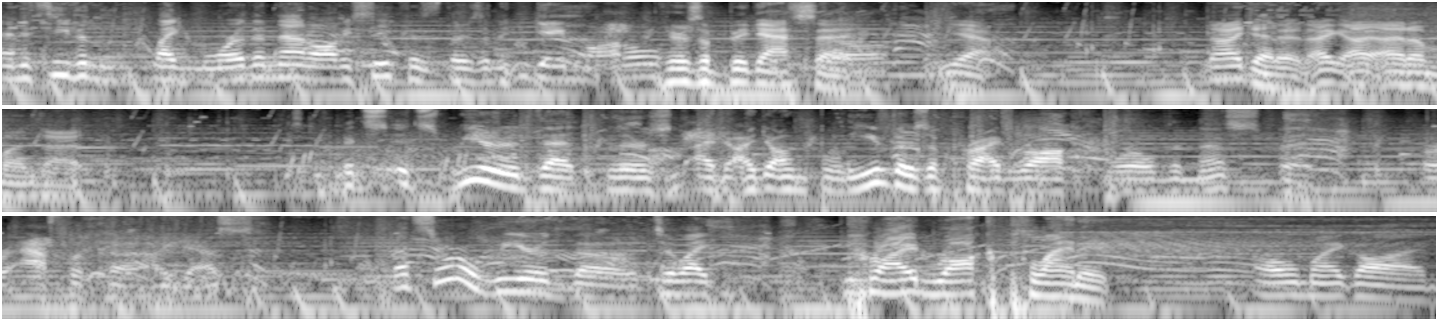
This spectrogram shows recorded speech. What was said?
and it's even like more than that, obviously, because there's an in-game model. Here's a big asset. Yeah. No, I get it. I I, I don't mind that. It's it's weird that there's I, I don't believe there's a Pride Rock world in this, but or Africa, I guess. That's sort of weird though to like. Pride Rock Planet. Oh my god,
